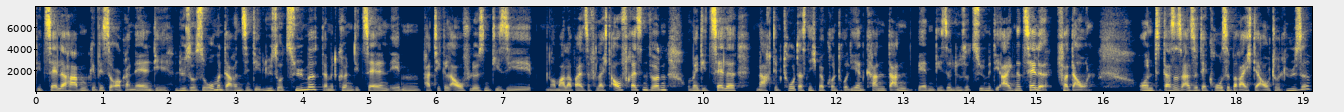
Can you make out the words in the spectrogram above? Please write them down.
Die Zelle haben gewisse Organellen, die Lysosomen, darin sind die Lysozyme. Damit können die Zellen eben Partikel auflösen, die sie normalerweise vielleicht auffressen würden. Und wenn die Zelle nach dem Tod das nicht mehr kontrollieren kann, dann werden diese Lysozyme die eigene Zelle verdauen. Und das ist also der große Bereich der Autolyse.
